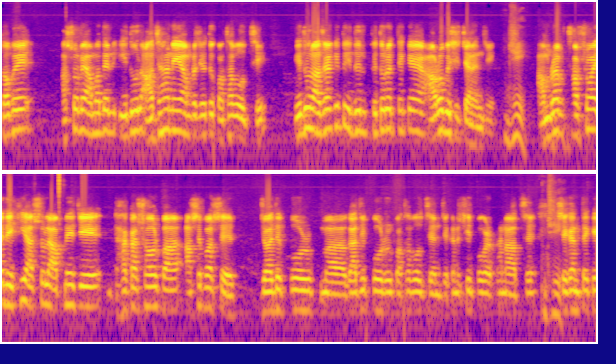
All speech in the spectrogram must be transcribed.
তবে আসলে আমাদের ঈদুল আজহা নিয়ে আমরা যেহেতু কথা বলছি ঈদুল আজহা কিন্তু ঈদুল ফিতরের থেকে আরও বেশি চ্যালেঞ্জিং আমরা সবসময় দেখি আসলে আপনি যে ঢাকা শহর বা আশেপাশের জয়দেবপুর গাজীপুর কথা বলছেন যেখানে শিল্প কারখানা আছে সেখান থেকে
